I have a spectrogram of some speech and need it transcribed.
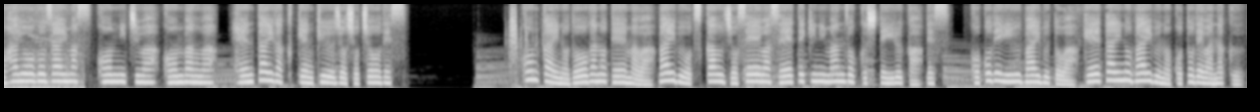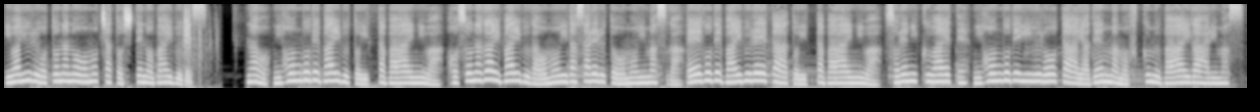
はようございます。こんにちは、こんばんは。変態学研究所所長です。今回の動画のテーマは、バイブを使う女性は性的に満足しているか、です。ここで言うバイブとは、携帯のバイブのことではなく、いわゆる大人のおもちゃとしてのバイブです。なお、日本語でバイブといった場合には、細長いバイブが思い出されると思いますが、英語でバイブレーターといった場合には、それに加えて、日本語で言うローターや電話も含む場合があります。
